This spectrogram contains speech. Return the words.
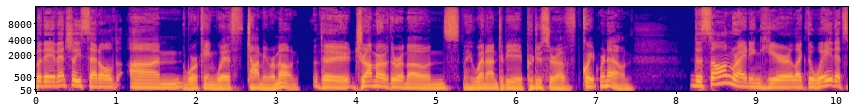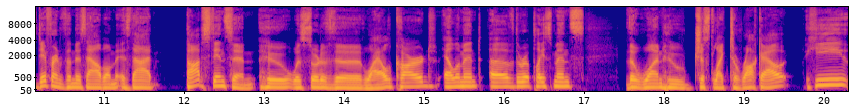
But they eventually settled on working with Tommy Ramone, the drummer of the Ramones, who went on to be a producer of great renown. The songwriting here, like the way that's different from this album, is that Bob Stinson, who was sort of the wild card element of the replacements, the one who just liked to rock out, he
